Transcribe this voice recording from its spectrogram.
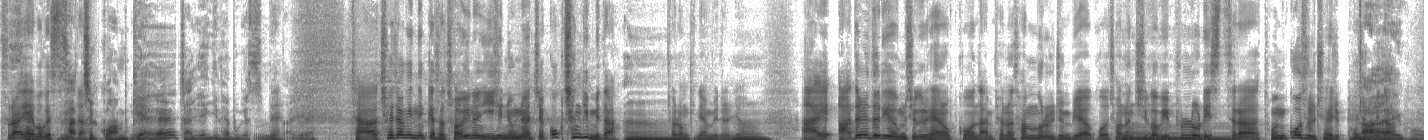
try 해보겠습니다. 사측과 함께 잘 얘기는 해보겠습니다. 예. 자, 최정희님께서 저희는 26년째 꼭 챙깁니다. 음. 결혼 기념일을요. 아이, 아들들이 음식을 해놓고 남편은 선물을 준비하고 저는 직업이 플로리스트라 돈꽃을 주- 해줍니다. 아이고,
